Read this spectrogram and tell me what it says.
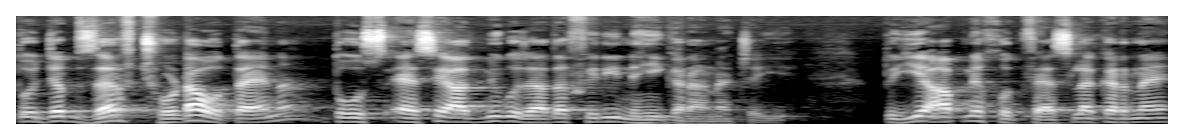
تو جب ظرف چھوٹا ہوتا ہے نا تو اس ایسے آدمی کو زیادہ فری نہیں کرانا چاہیے تو یہ آپ نے خود فیصلہ کرنا ہے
